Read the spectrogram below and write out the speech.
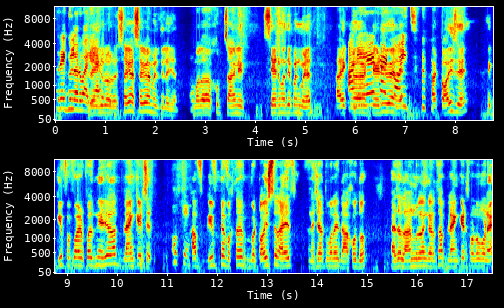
रेग्युलर वाली आहे रेग्युलर सगळ्या सगळ्या मिळतील याच्यात. तुम्हाला खूप चांगली सेटमध्ये पण मिळेल. हा एक आणि हे टेडी वेअर आहे. हा टॉईज आहे. गिफ्ट पर्पजने याच्यात ब्लँकेट्स आहेत. ओके. हा गिफ्ट फक्त टॉईज तर आहेच. याच्यात तुम्हाला एक दाखवतो. अ लहान मुलांकरता ब्लँकेट्स म्हणून पण आहे.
